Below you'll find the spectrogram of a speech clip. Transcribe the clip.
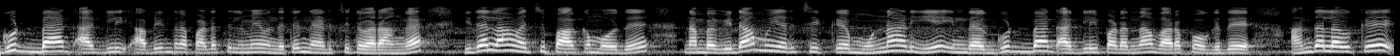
குட் பேட் அக்லி அப்படின்ற படத்திலுமே வந்துட்டு நடிச்சிட்டு வராங்க. இதெல்லாம் வச்சு பார்க்கும்போது நம்ம விடாமுயற்சிக்கு முன்னாடியே இந்த குட் பேட் அக்லி படம் தான் வரப்போகுது. அந்தளவுக்கு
